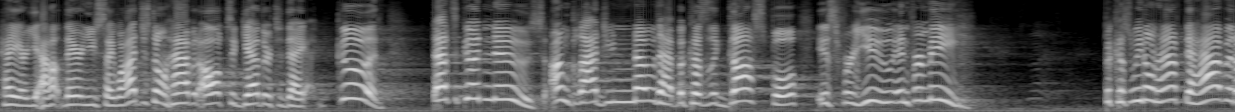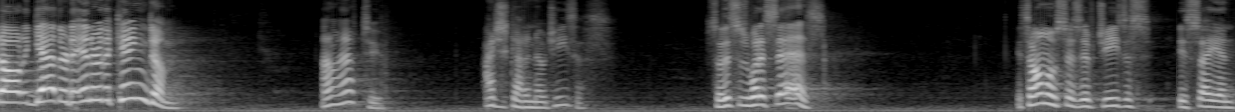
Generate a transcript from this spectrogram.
hey, are you out there and you say, Well, I just don't have it all together today? Good. That's good news. I'm glad you know that because the gospel is for you and for me. Because we don't have to have it all together to enter the kingdom. I don't have to. I just got to know Jesus. So, this is what it says. It's almost as if Jesus is saying,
